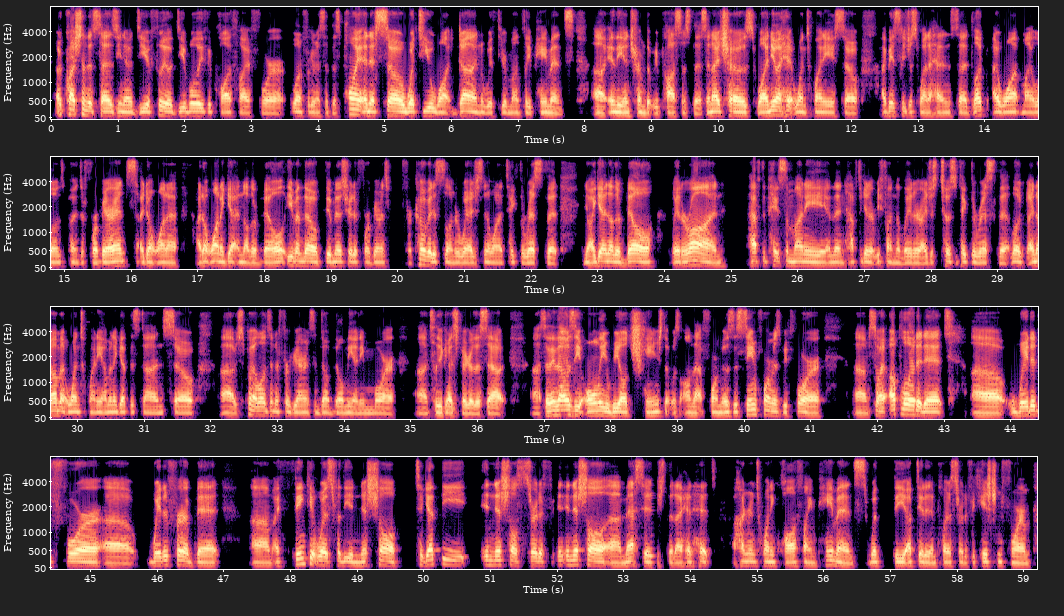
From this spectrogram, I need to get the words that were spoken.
a question that says, you know, do you feel, do you believe you qualify for loan forgiveness at this point? And if so, what do you want done with your monthly payments uh, in the interim that we process this? And I chose, well, I knew I hit 120. So I basically just went ahead and said, look, I want my loans put into forbearance. I don't want to, I don't want to get another bill, even though the administrative forbearance for COVID is still underway. I just didn't want to take the risk that, you know, I get another bill later on have to pay some money and then have to get it refunded later. I just chose to take the risk that look, I know I'm at 120, I'm going to get this done. So uh, just put loans into forbearance and don't bill me anymore uh, until you guys figure this out. Uh, so I think that was the only real change that was on that form. It was the same form as before. Um, so I uploaded it. uh, waited for uh, waited for a bit. Um, I think it was for the initial to get the initial sort certif- initial uh, message that I had hit 120 qualifying payments with the updated employer certification form.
